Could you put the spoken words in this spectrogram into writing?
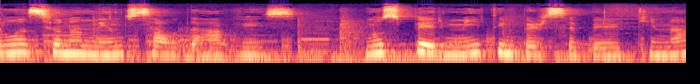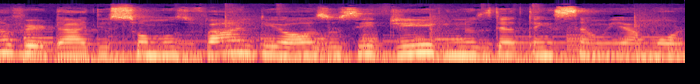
Relacionamentos saudáveis nos permitem perceber que, na verdade, somos valiosos e dignos de atenção e amor,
